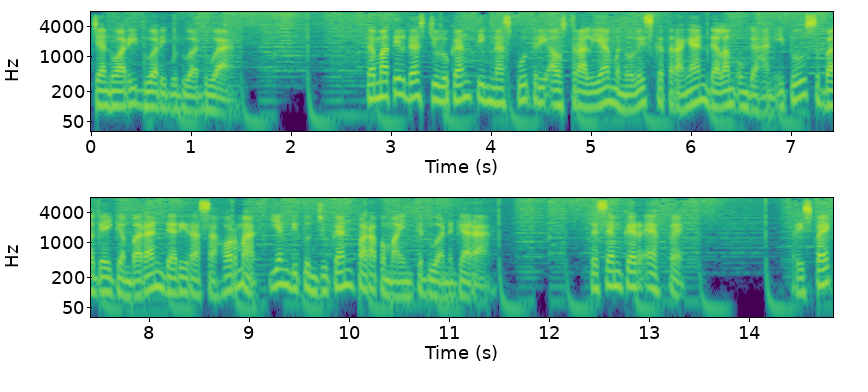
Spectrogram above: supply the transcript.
Januari 2022. Tematildas julukan timnas putri Australia menulis keterangan dalam unggahan itu sebagai gambaran dari rasa hormat yang ditunjukkan para pemain kedua negara. Tesemker Effect Respect,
